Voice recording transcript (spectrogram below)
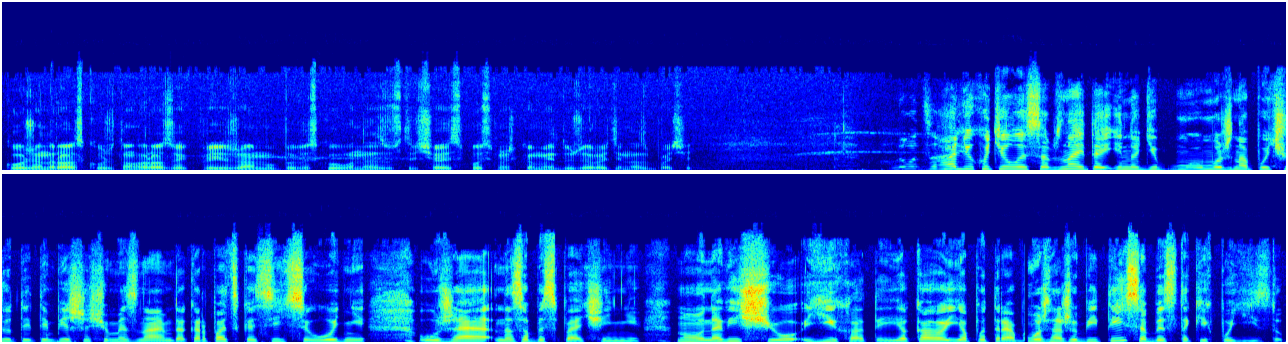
Кожен раз, кожного разу, як приїжджаємо, обов'язково вони зустрічають з посмішками і дуже раді нас бачать. Ну, от взагалі хотілося б, знаєте, іноді можна почути, тим більше, що ми знаємо, да, Карпатська Січ сьогодні вже на забезпеченні. Ну, навіщо їхати? Яка є потреба? Можна ж обійтися без таких поїздок?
